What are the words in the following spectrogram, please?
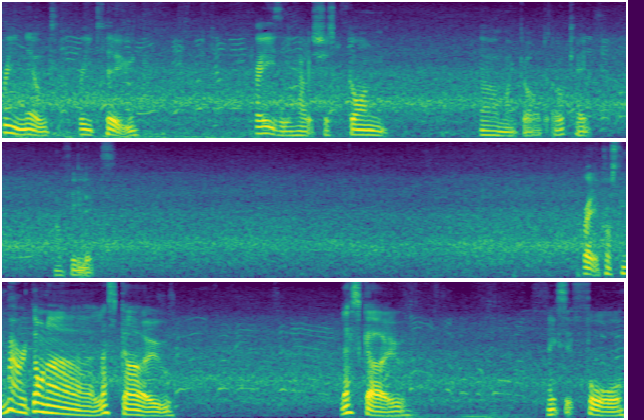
3-0 to 3-2. Crazy how it's just gone. Oh my god. Okay. Now Felix. Right across to Maradona. Let's go. Let's go. Makes it four.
